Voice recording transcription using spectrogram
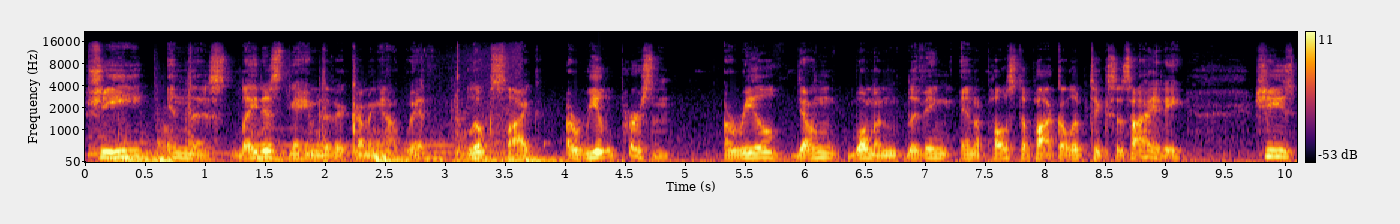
She, in this latest game that they're coming out with, looks like a real person, a real young woman living in a post apocalyptic society. She's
